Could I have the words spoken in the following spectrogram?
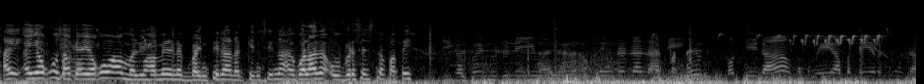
Ay, ayoko, sa ayaw ko, ah, mali kami na nag-20 na, nag-15 na. Ay, wala na, oversize na pati. Hindi, gagawin mo dun eh yung muna na lahat Apat na yun. eh. Konti lang, kung mga apat na years muna.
